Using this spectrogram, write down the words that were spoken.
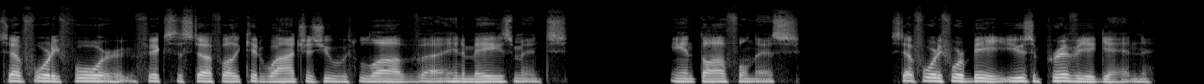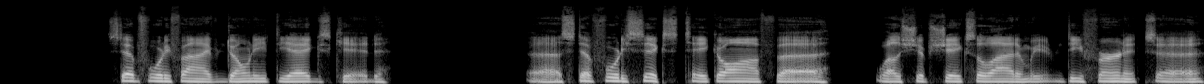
Step 44, fix the stuff while the kid watches you with love uh, and amazement and thoughtfulness. Step 44B, use a privy again. Step 45, don't eat the eggs, kid. Uh, step 46, take off. Uh, while the ship shakes a lot and we defern it. Uh,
